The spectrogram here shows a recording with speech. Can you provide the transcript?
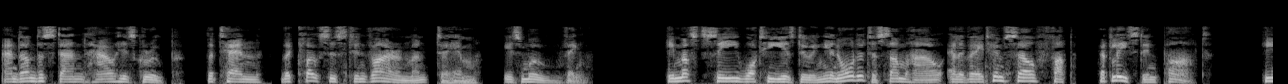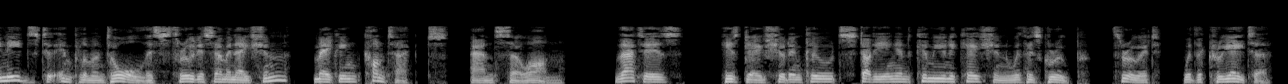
and understand how his group, the 10, the closest environment to him, is moving. He must see what he is doing in order to somehow elevate himself up, at least in part. He needs to implement all this through dissemination, making contacts, and so on. That is, his day should include studying and communication with his group, through it, with the Creator,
